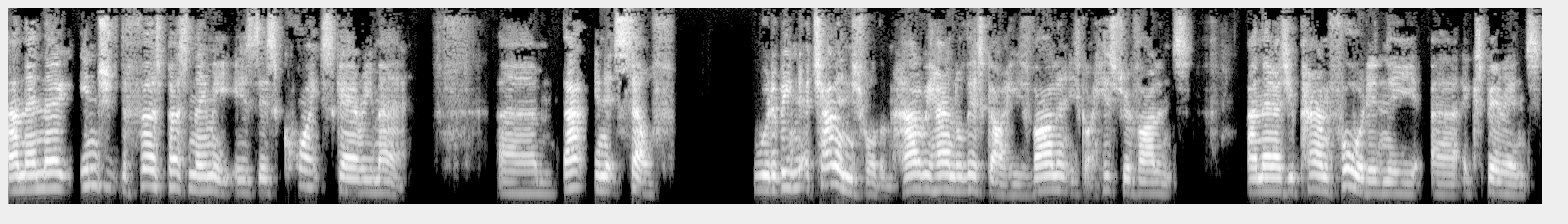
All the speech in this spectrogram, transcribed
And then they the first person they meet is this quite scary man. Um, that in itself would have been a challenge for them. How do we handle this guy? He's violent. He's got a history of violence. And then as you pan forward in the uh, experience,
